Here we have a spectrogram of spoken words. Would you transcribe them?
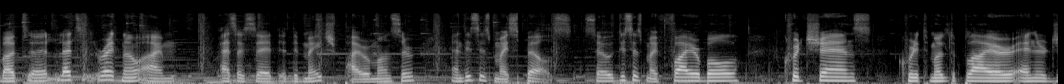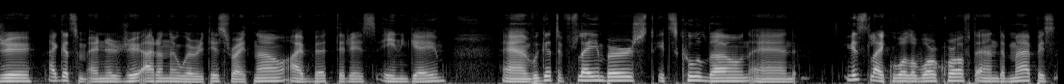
But uh, let's right now I'm, as I said, the mage pyromancer, and this is my spells. So this is my fireball, crit chance, crit multiplier, energy. I got some energy. I don't know where it is right now. I bet it is in game and we get the flame burst it's cooldown and it's like World of Warcraft and the map is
